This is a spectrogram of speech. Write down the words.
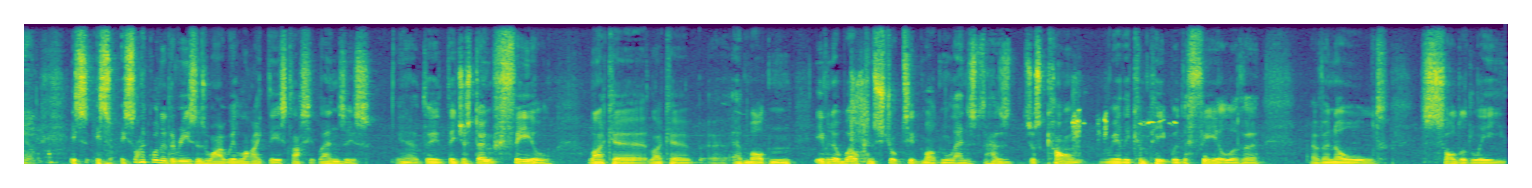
You know, it's it's it's like one of the reasons why we like these classic lenses. You know, they, they just don't feel like a like a, a modern, even a well constructed modern lens has just can't really compete with the feel of a of an old, solidly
